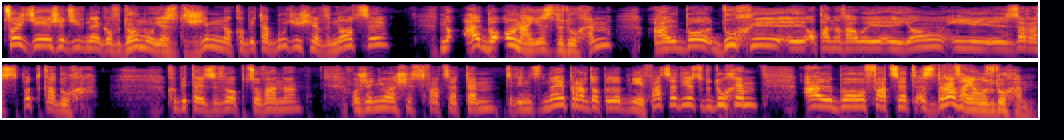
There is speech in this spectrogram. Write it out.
Coś dzieje się dziwnego w domu, jest zimno, kobieta budzi się w nocy, no, albo ona jest duchem, albo duchy y, opanowały ją i zaraz spotka ducha. Kobieta jest wyobcowana, ożeniła się z facetem, więc najprawdopodobniej facet jest duchem, albo facet zdradza ją z duchem.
